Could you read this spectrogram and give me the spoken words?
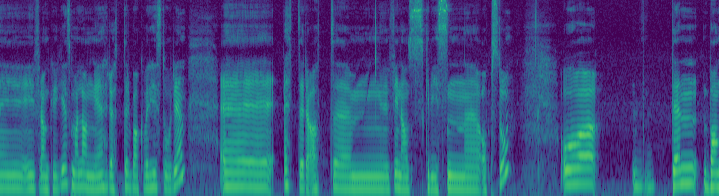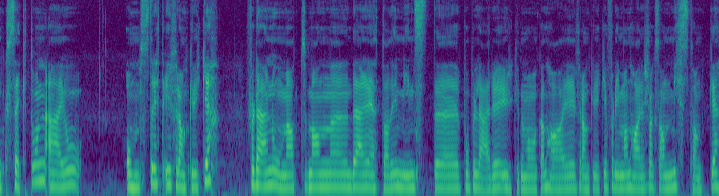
i, i, Frankrike, som har lange røtter bakover historien. Eh, etter at eh, finanskrisen eh, oppsto. Og den banksektoren er jo omstridt i Frankrike. For det er noe med at man eh, Det er et av de minst uh, populære yrkene man kan ha i Frankrike, fordi man har en slags annen mistanke,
